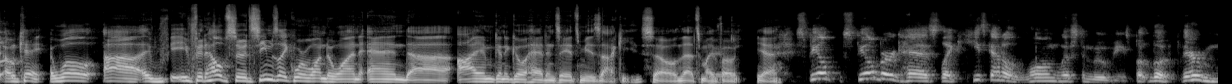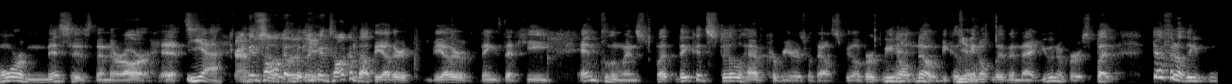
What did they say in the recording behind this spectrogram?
Okay. Well, uh, if, if it helps, so it seems like we're one to one, and uh, I am going to go ahead and say it's Miyazaki. So that's my vote. Yeah. Spiel, Spielberg has like he's got a long list of movies, but look, there are more misses than there are hits. Yeah. You can talk about Absolutely. you can talk about the other the other things that he influenced, but they could still have careers without Spielberg. We Yeah. don't know because Yeah. we don't live in that universe. But definitely,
